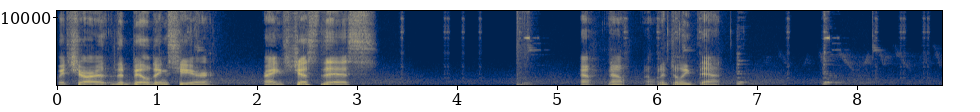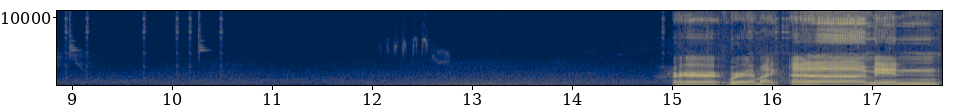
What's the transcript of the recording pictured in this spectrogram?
which are the buildings here, right? It's just this. No, no, I want to delete that. Where where am I? I'm in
